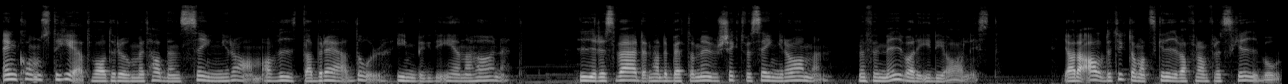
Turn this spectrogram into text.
En konstighet var att rummet hade en sängram av vita brädor inbyggd i ena hörnet. Hyresvärden hade bett om ursäkt för sängramen, men för mig var det idealiskt. Jag hade aldrig tyckt om att skriva framför ett skrivbord.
